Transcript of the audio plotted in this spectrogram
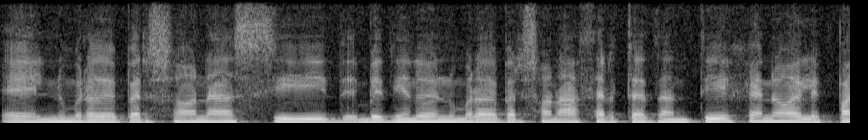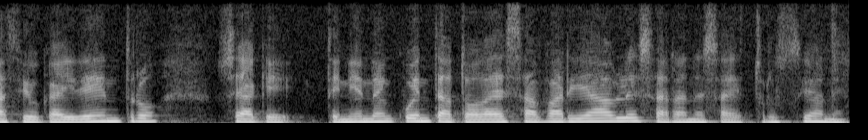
el número de personas, si, dependiendo del número de personas, hacer test de antígeno, el espacio que hay dentro. O sea que, teniendo en cuenta todas esas variables, harán esas instrucciones.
